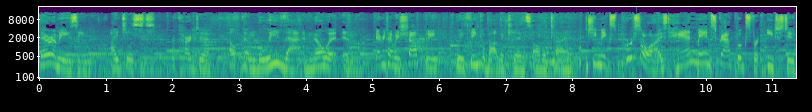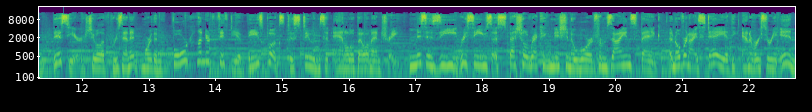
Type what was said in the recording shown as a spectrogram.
They're amazing. I just work hard to help them believe that and know it. And every time we shop, we, we think about the kids all the time. She makes personalized handmade scrapbooks for each student. This year, she will have presented more than 450 of these books to students at Antelope Elementary. Mrs. Z receives a special recognition award from Zions Bank, an overnight stay at the Anniversary Inn,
